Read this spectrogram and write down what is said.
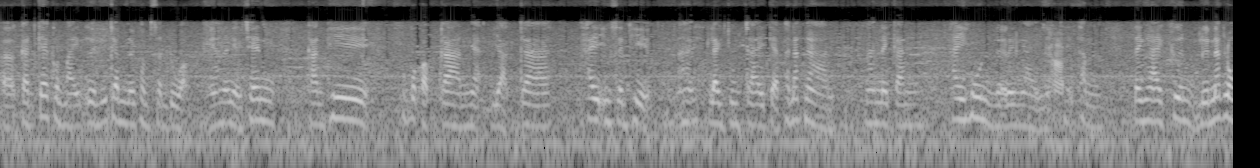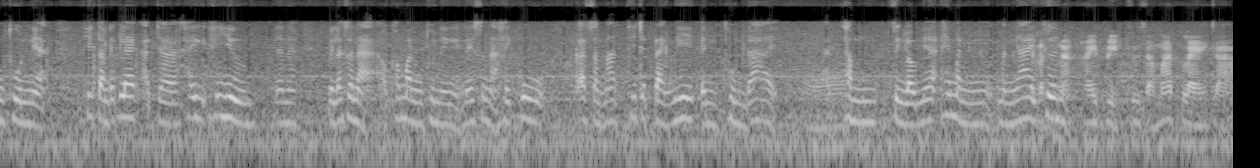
เอ่อการแก้กฎหมายอื่นที่จะอำนวยความสะดวกนะอย่างเช่นการที่ผู้ประกอบการเนี่ยอยากจะ ให้ incentive นะให้แรงจูงใจแก่พนักงานนะในการให้หุ้นหรืออะไรไงเนี่ยครับ ให้ทำได้ง่ายขึ้น หรือนักลงทุนเนี่ยที่ตอนแรก ๆ อาจจะให้ให้ยืมเนยนะเป็นลักษณะเอาเข้ามาลงทุนในในลักษณะให้กู้ ก็สามารถที่จะแต่งหนี้เป็นทุนได้ทำสิ่งเหล่านี้ให้มันมันง่ายเป็นลักขึ้ษน ณะไฮบริดคือสามารถแปลงจาก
